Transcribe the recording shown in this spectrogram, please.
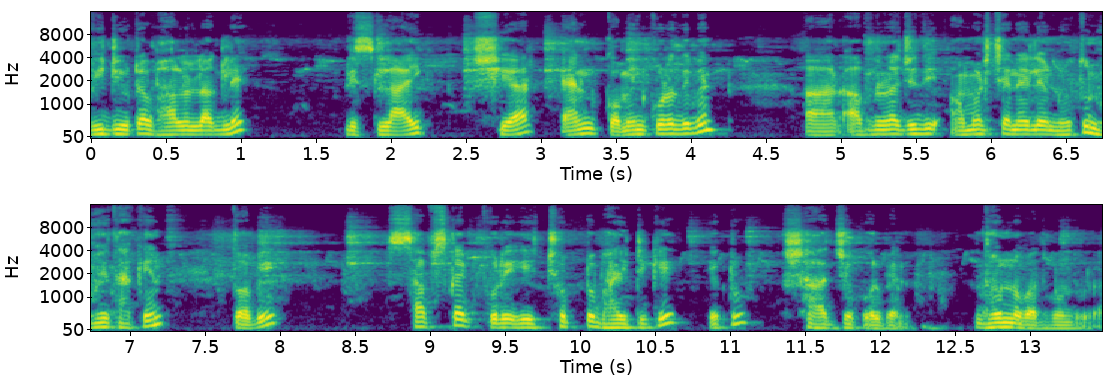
ভিডিওটা ভালো লাগলে please like share and comment করে দেবেন। আর আপনারা যদি আমার চ্যানেলে নতুন হয়ে থাকেন, তবে সাবস্ক্রাইব করে এই ছোট্ট ভাইটিকে একটু সাহায্য করবেন। ধন্যবাদ বন্ধুরা।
